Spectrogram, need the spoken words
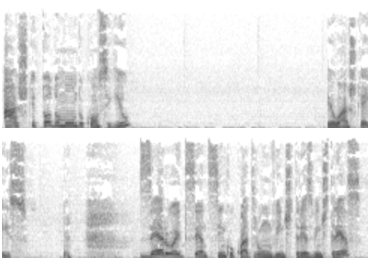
Acho que todo mundo conseguiu. Eu acho que é isso. 0800 541 2323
